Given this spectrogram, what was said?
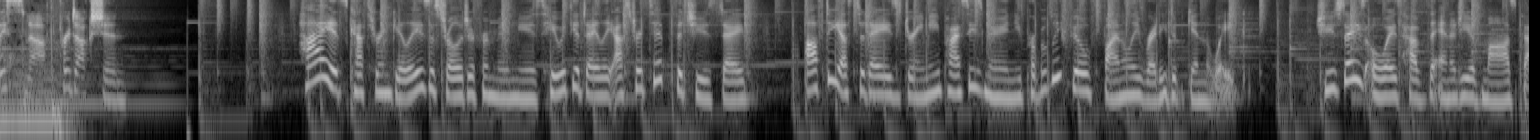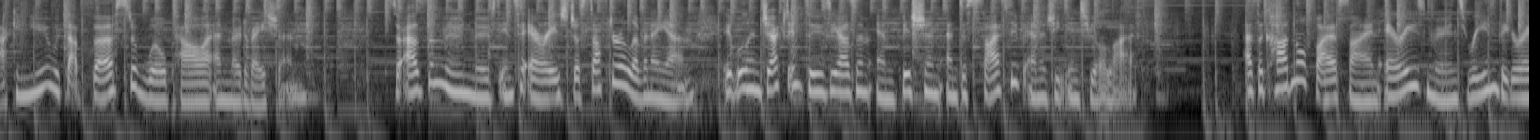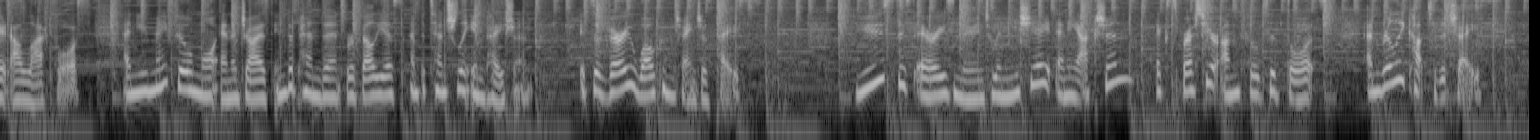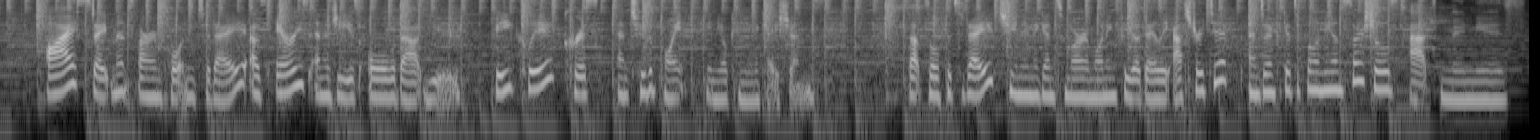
LiSTNR production. Hi, it's Katherine Gillies, astrologer from Moon Muse, here with your daily astro tip for Tuesday. After yesterday's dreamy Pisces moon, you probably feel finally ready to begin the week. Tuesdays always have the energy of Mars backing you with that burst of willpower and motivation. So, as the moon moves into Aries just after 11 a.m., it will inject enthusiasm, ambition, and decisive energy into your life. As a cardinal fire sign, Aries moons reinvigorate our life force, and you may feel more energized, independent, rebellious, and potentially impatient. It's a very welcome change of pace. Use this Aries moon to initiate any action, express your unfiltered thoughts, and really cut to the chase. I statements are important today as Aries energy is all about you. Be clear, crisp, and to the point in your communications. That's all for today. Tune in again tomorrow morning for your daily astro tip, and don't forget to follow me on socials at Moon Muse.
